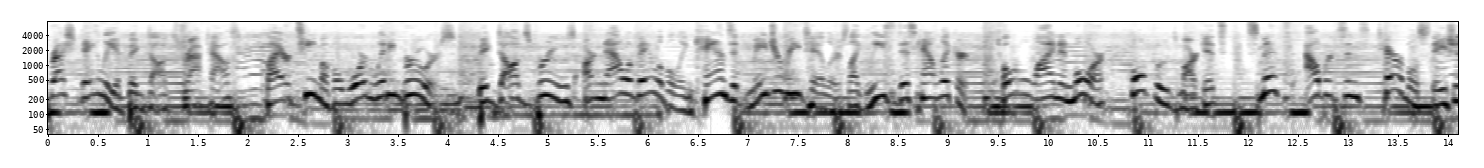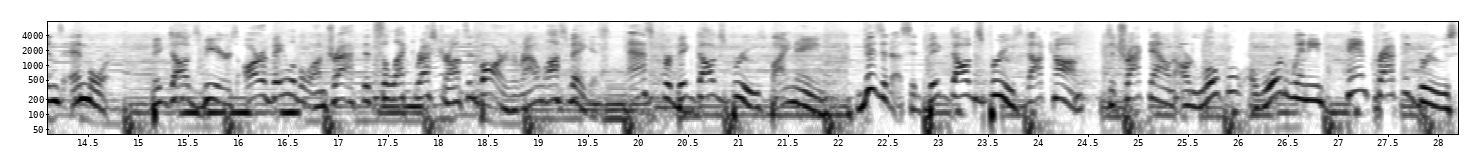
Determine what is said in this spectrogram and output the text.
fresh daily at Big Dogs Draft House by our team of award-winning brewers. Big Dogs brews are now available in cans at major retailers like Lee's Discount Liquor, Total Wine and More, Whole Foods Markets, Smith's, Albertsons, Terrible Stations, and more. Big Dog's beers are available on draft at select restaurants and bars around Las Vegas. Ask for Big Dog's Brews by name. Visit us at BigDogsBrews.com to track down our local award winning handcrafted brews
